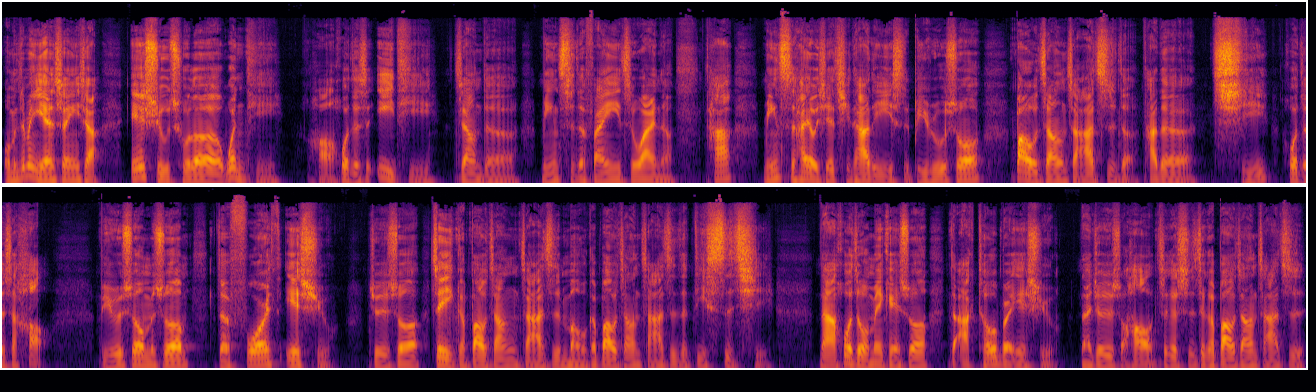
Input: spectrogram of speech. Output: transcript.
我们这边延伸一下，issue 除了问题，好，或者是议题这样的名词的翻译之外呢，它名词还有一些其他的意思，比如说报章杂志的它的期或者是号，比如说我们说 the fourth issue，就是说这个报章杂志某个报章杂志的第四期，那或者我们也可以说 the October issue，那就是说好，这个是这个报章杂志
